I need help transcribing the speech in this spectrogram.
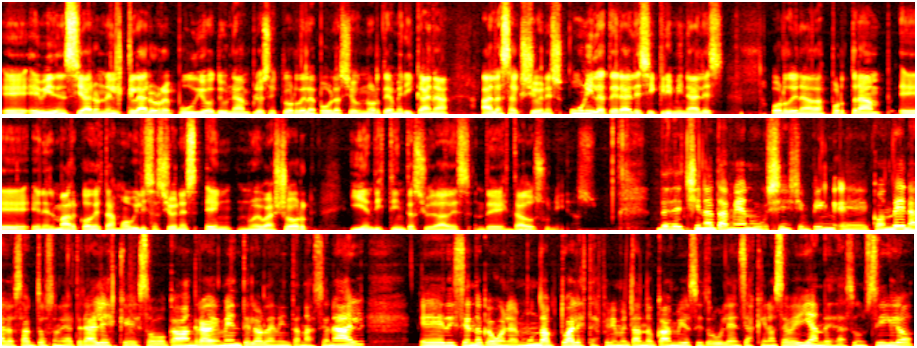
eh, evidenciaron el claro repudio de un amplio sector de la población norteamericana a las acciones unilaterales y criminales ordenadas por Trump eh, en el marco de estas movilizaciones en Nueva York y en distintas ciudades de Estados Unidos. Desde China también Xi Jinping eh, condena los actos unilaterales que sobocaban gravemente el orden internacional eh, diciendo que bueno, el mundo actual está experimentando cambios y turbulencias que no se veían desde hace un siglo,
